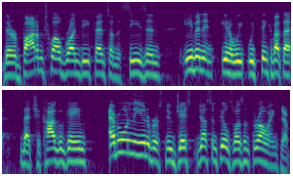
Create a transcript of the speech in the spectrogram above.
They're bottom 12 run defense on the season. Even in, you know, we, we think about that, that Chicago game. Everyone in the universe knew Justin Fields wasn't throwing. Yep.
